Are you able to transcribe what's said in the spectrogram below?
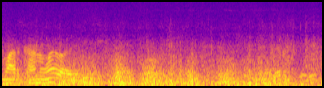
Marca nueva de bici. A ver qué dice.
